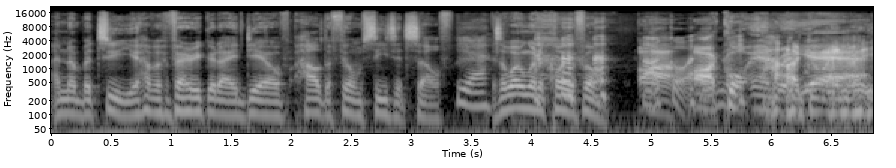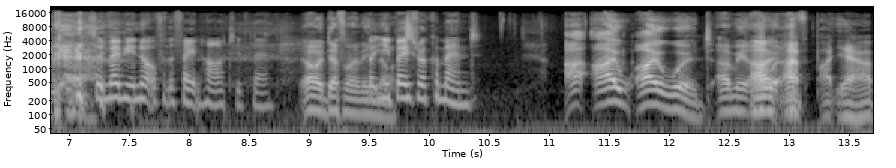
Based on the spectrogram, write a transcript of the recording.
and number two, you have a very good idea of how the film sees itself. Yeah. So what I'm going to call the film. Hardcore, ah, Hardcore Henry. Hardcore yeah. Henry. Yeah. so maybe you're not for the faint-hearted then. Oh, definitely. But not. you both recommend. I, I, I would. I mean, I, would, I, I, yeah,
